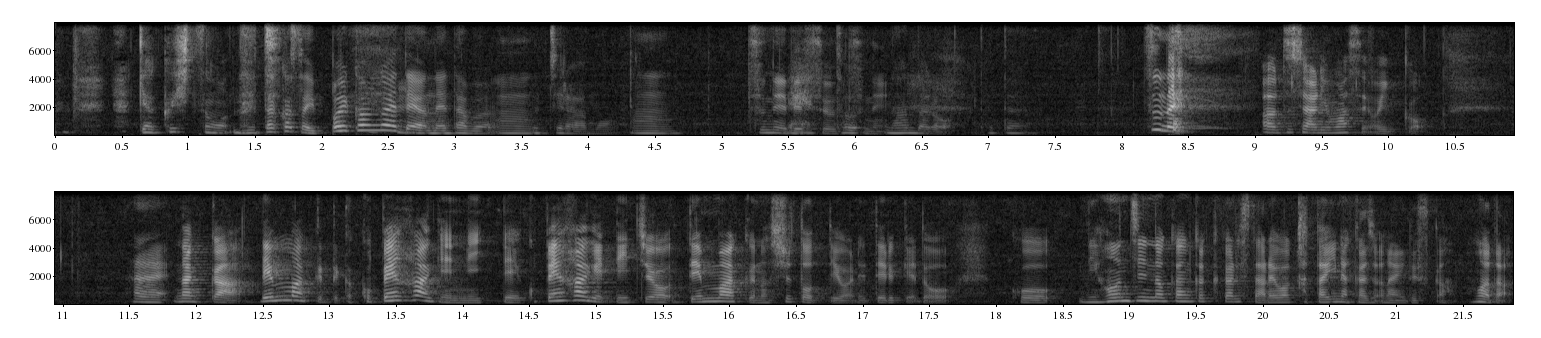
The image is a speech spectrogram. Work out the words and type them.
逆質問豊かさいっぱい考えたよね、うん。多分、ううんちらも。うん。常ですよ常えっとなんだろう？常あ私ありますよ一個。はい。なんかデンマークっていうかコペンハーゲンに行ってコペンハーゲンって一応デンマークの首都って言われてるけどこう日本人の感覚からしたらあれは片田舎じゃないですか。まだ。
